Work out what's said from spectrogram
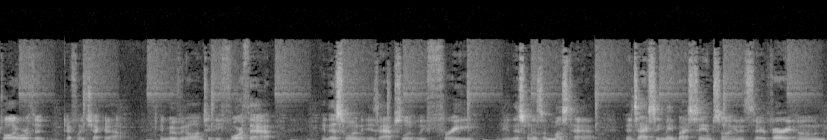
totally worth it. Definitely check it out. And moving on to the fourth app, and this one is absolutely free, and this one is a must-have. And it's actually made by Samsung, and it's their very own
